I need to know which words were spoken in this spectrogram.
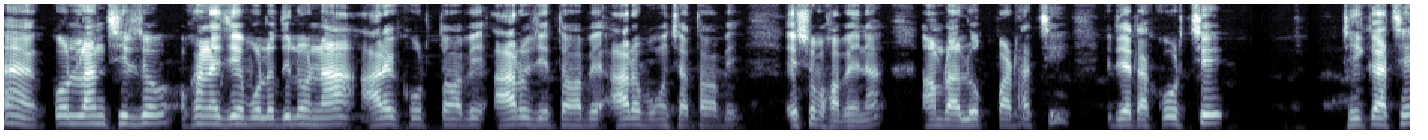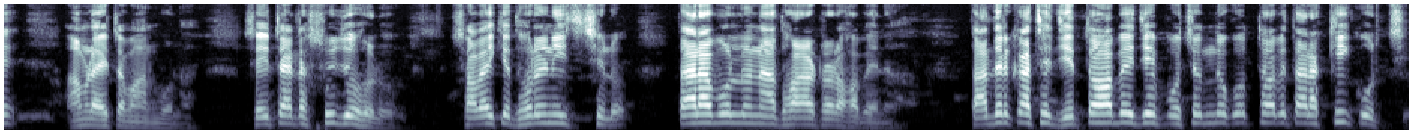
হ্যাঁ কল্যাণ ছিল ওখানে যে বলে দিল না আরে করতে হবে আরও যেতে হবে আরও পৌঁছাতে হবে এসব হবে না আমরা লোক পাঠাচ্ছি যেটা করছে ঠিক আছে আমরা এটা মানবো না। সেইটা একটা সুযোগ হলো সবাইকে ধরে নিচ্ছিল তারা বলল না ধরা টরা হবে না। তাদের কাছে যেতে হবে যে পছন্দ করতে হবে তারা কি করছে?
